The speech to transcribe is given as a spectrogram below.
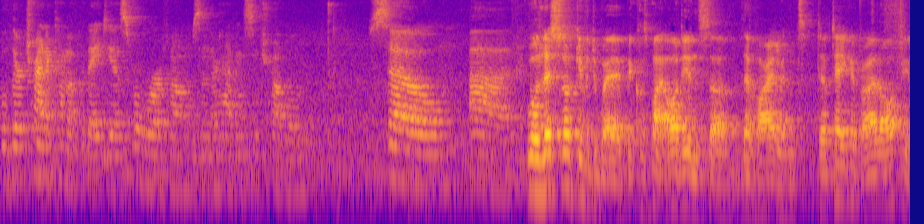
Well, they're trying to come up with ideas for horror films, and they're having some trouble. So, uh, Well, let's not give it away because my audience, uh, they're violent. They'll take it right off you.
